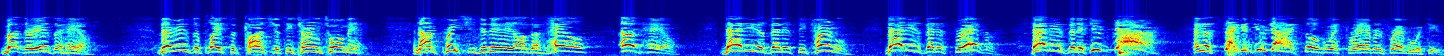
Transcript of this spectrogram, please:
But there is a hell. There is a place of conscious eternal torment. And I'm preaching today on the hell of hell. That is that it's eternal. That is that it's forever. That is that if you die, and the second you die, it's over with forever and forever with you.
